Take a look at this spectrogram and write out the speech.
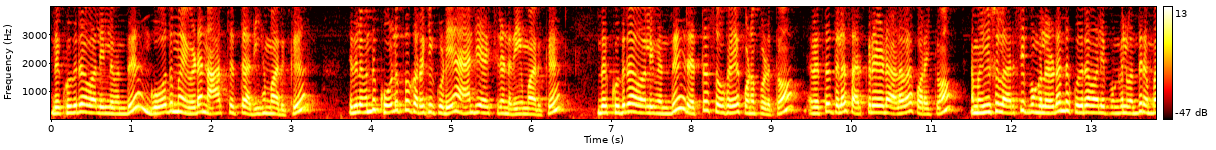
இந்த குதிரைவாலியில் வந்து கோதுமை விட நார்ச்சத்து அதிகமாக இருக்குது இதில் வந்து கொழுப்பை குறைக்கக்கூடிய ஆன்டி ஆக்சிடென்ட் அதிகமாக இருக்குது இந்த குதிரைவாலி வந்து ரத்த சோகையை குணப்படுத்தும். ரத்தத்தில் சர்க்கரையோட அளவை குறைக்கும். நம்ம யூஸ்வல் அரிசி பொங்கலை விட இந்த குதிரைவாலி பொங்கல் வந்து ரொம்ப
